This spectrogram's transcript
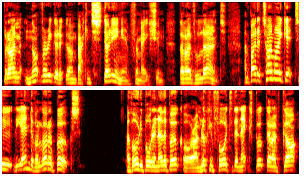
but I'm not very good at going back and studying information that I've learnt. And by the time I get to the end of a lot of books, I've already bought another book, or I'm looking forward to the next book that I've got,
